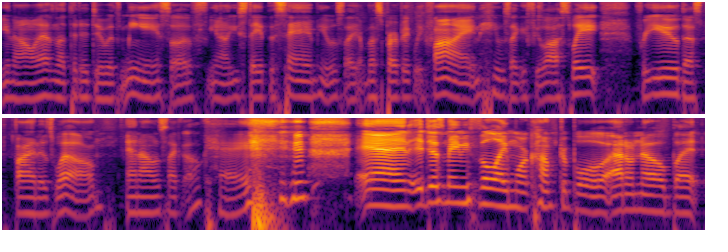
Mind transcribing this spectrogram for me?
you know, it has nothing to do with me. So if, you know, you stayed the same, he was like, that's perfectly fine. He was like, if you lost weight for you, that's fine as well. And I was like, okay. and it just made me feel like more comfortable. I don't know, but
